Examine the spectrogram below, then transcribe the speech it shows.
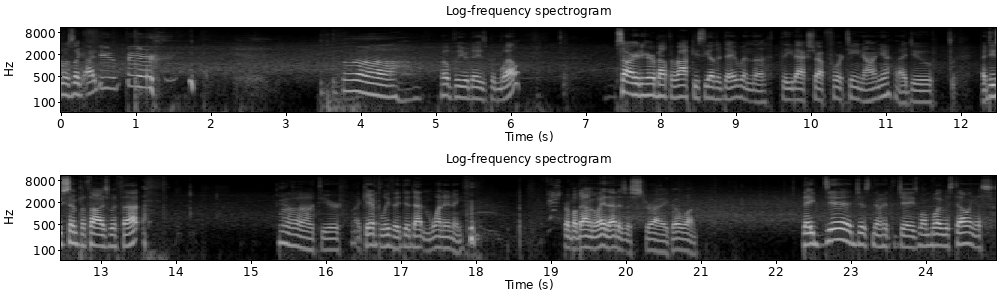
Bro's like, I need a beer. uh, hopefully your day's been well. Sorry to hear about the Rockies the other day when the the backs dropped 14 on you. I do, I do sympathize with that. Oh dear, I can't believe they did that in one inning. Dribble down in the way. That is a strike. Oh, Go on. They did just no hit the Jays. One boy was telling us.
